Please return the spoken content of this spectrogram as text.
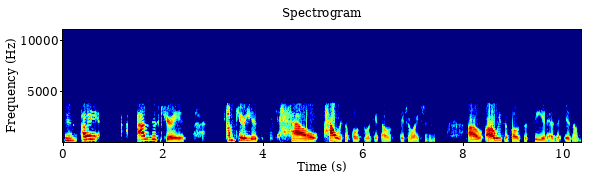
Yeah. I mean, I'm just curious. I'm curious how how we're supposed to look at those situations. Are are we supposed to see it as an ism?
